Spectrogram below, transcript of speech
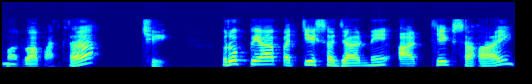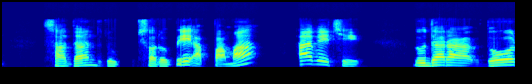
મળવાપાત્ર છે. રૂપિયા પચીસ હજારની આર્થિક સહાય સાધન રૂપ સ્વરૂપે આપવામાં આવે છે. દુધારા ઢોર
